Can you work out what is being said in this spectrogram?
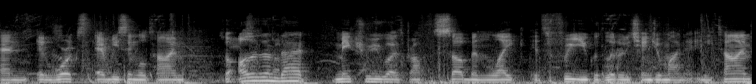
and it works every single time. So other than that make sure you guys drop a sub and like. It's free. You could literally change your mind at any time.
